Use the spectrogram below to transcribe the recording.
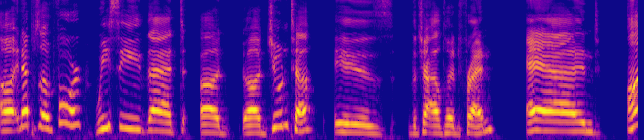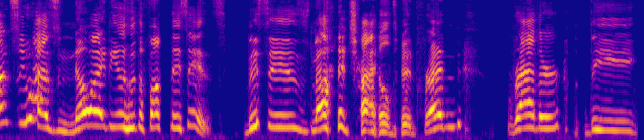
Uh, in episode four, we see that uh, uh, Junta is the childhood friend, and Anzu has no idea who the fuck this is. This is not a childhood friend. Rather, the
